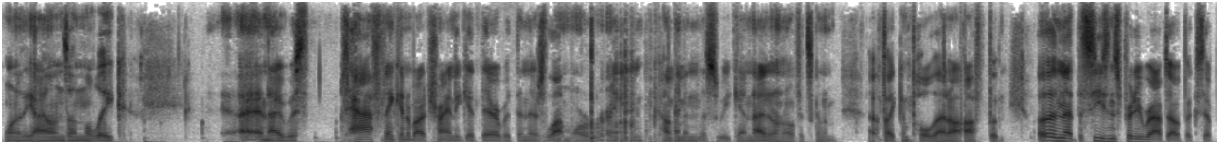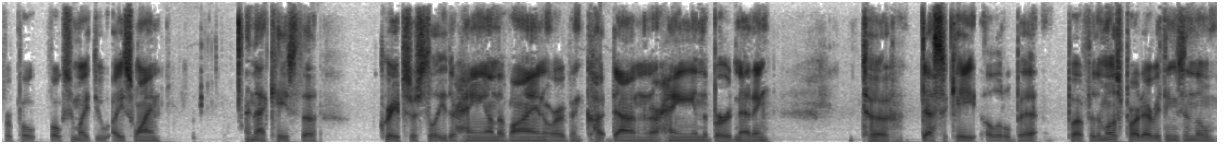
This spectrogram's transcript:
one of the islands on the lake. And I was half thinking about trying to get there, but then there's a lot more rain coming this weekend. I don't know if it's gonna if I can pull that off. But other than that, the season's pretty wrapped up, except for po- folks who might do ice wine. In that case, the grapes are still either hanging on the vine or have been cut down and are hanging in the bird netting to desiccate a little bit. But for the most part, everything's in the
